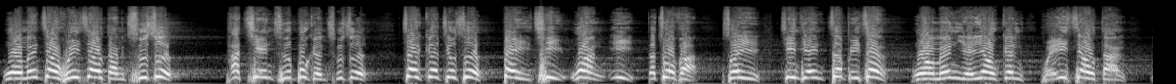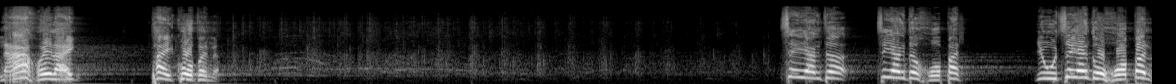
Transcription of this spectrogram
我们叫回教党辞职，他坚持不肯辞职。这个就是背弃忘义的做法，所以今天这笔账我们也要跟回教党拿回来，太过分了。这样的这样的伙伴，有这样的伙伴，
